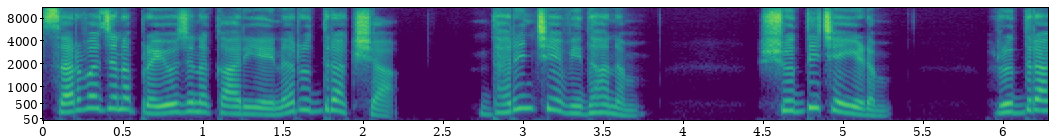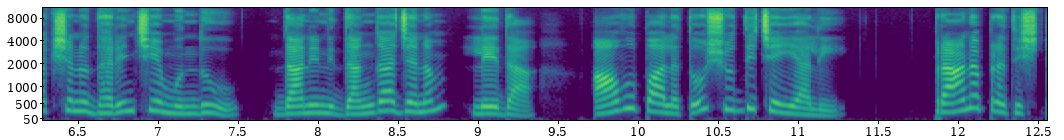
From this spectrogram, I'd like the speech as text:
సర్వజన ప్రయోజనకారి అయిన రుద్రాక్ష. ధరించే విధానం. శుద్ధి చేయడం. రుద్రాక్షను ధరించే ముందు దానిని దంగాజనం లేదా ఆవుపాలతో శుద్ధి చెయ్యాలి ప్రాణప్రతిష్ఠ.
